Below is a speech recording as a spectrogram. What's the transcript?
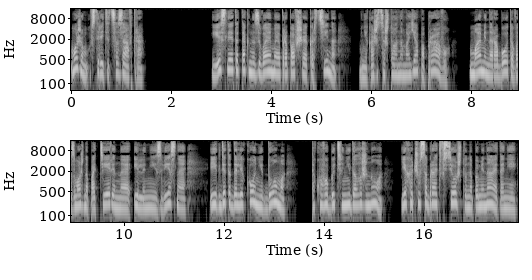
Можем встретиться завтра?» Если это так называемая пропавшая картина, мне кажется, что она моя по праву. Мамина работа, возможно, потерянная или неизвестная, и где-то далеко, не дома. Такого быть не должно. Я хочу собрать все, что напоминает о ней,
